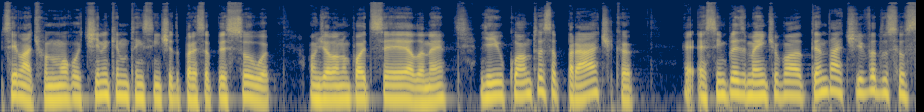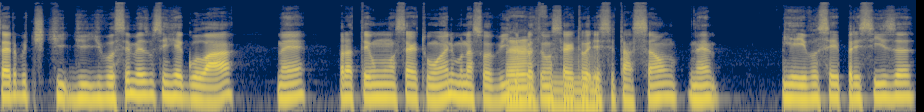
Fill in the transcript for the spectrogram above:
sei lá, tipo, numa rotina que não tem sentido para essa pessoa, onde ela não pode ser ela, né? E aí o quanto essa prática é, é simplesmente uma tentativa do seu cérebro de, de, de você mesmo se regular, né? Para ter um certo ânimo na sua vida, para ter uma certa Uhum. excitação, né? E aí você precisa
